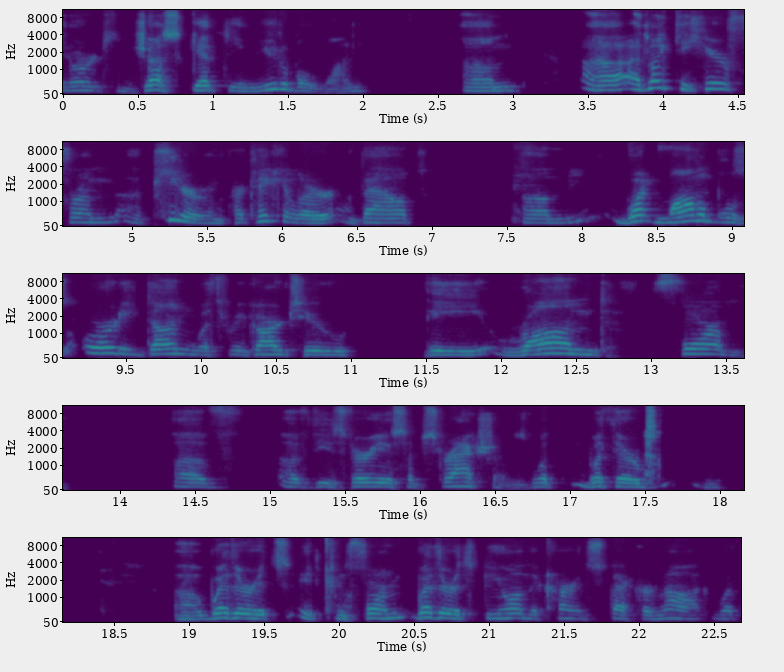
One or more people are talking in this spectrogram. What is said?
in order to just get the immutable one. Um, uh, I'd like to hear from uh, Peter in particular about um, what Moddable's already done with regard to the ROMmed form of, of these various abstractions, what, what they're, uh, whether it's, it conform, whether it's beyond the current spec or not, what,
